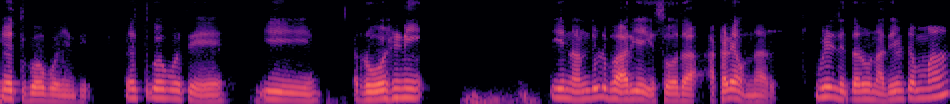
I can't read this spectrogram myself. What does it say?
ఎత్తుకోబోయింది. ఎత్తుకోపోతే ఈ రోహిణి ఈ నందుడు భార్య యశోద అక్కడే ఉన్నారు. వీళ్ళిద్దరూ నువ్వు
